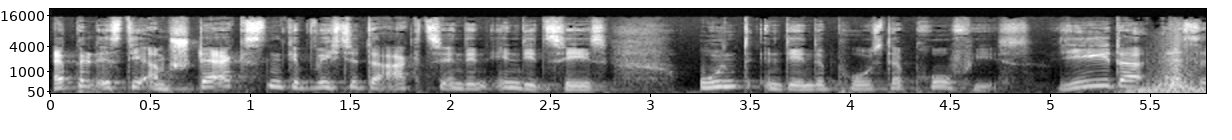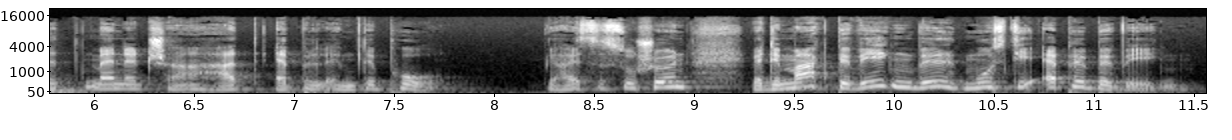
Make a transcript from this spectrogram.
Apple ist die am stärksten gewichtete Aktie in den Indizes und in den Depots der Profis. Jeder Asset Manager hat Apple im Depot. Wie heißt es so schön? Wer den Markt bewegen will, muss die Apple bewegen.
